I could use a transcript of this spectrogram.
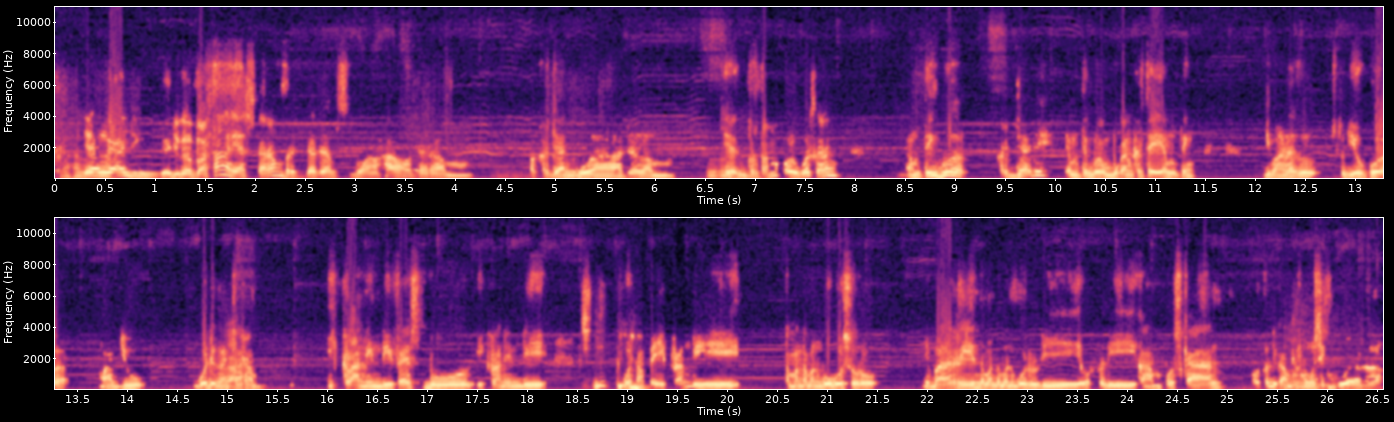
pasangan Ya enggak anjing gue juga pasangan ya. Sekarang berikhtiar dalam semua hal, dalam pekerjaan gua, dalam Mm-mm. ya terutama kalau gua sekarang yang penting gua kerja deh. Yang penting bukan bukan kerja ya, yang penting gimana tuh studio gua maju. Gua dengan Nah. cara iklanin di Facebook, iklanin di gua sampai iklan di teman-teman gua gua suruh nyebarin teman-teman gua dulu di waktu di kampus kan waktu di kampus Hmm. musik gua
